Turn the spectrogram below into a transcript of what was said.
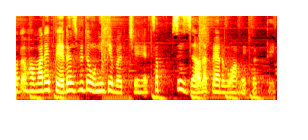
मतलब हमारे पेरेंट्स भी तो उन्हीं के बच्चे हैं, सबसे ज़्यादा प्यार वो हमें करते हैं।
